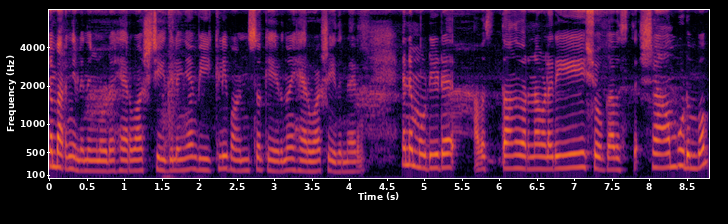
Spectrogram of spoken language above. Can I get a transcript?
ഞാൻ പറഞ്ഞില്ലേ നിങ്ങളോട് ഹെയർ വാഷ് ചെയ്തില്ല? ഞാൻ വീക്ക്ലി വൺസ് ഒക്കെ ആയിരുന്നു ഹെയർ വാഷ് ചെയ്തിട്ടുണ്ടായിരുന്നു എന്റെ മുടിയുടെ അവസ്ഥ എന്ന് പറഞ്ഞാൽ വളരെ ശോകാവസ്ഥ. ഷാമ്പു ഇടുമ്പം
